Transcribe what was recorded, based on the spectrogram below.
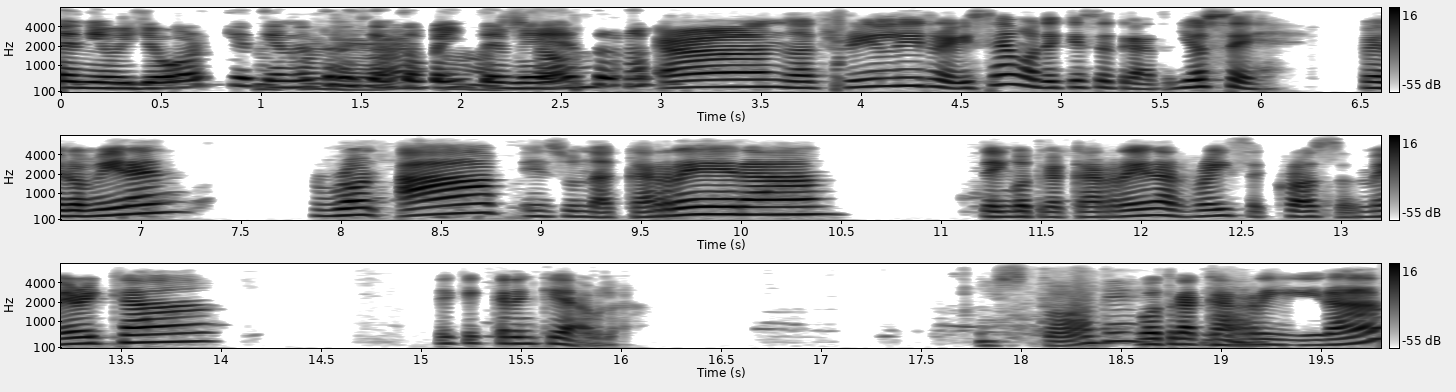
De New York que tiene Híjole, ay, 320 información. metros. Ah, not really. Revisemos de qué se trata. Yo sé, pero miren, Run Up es una carrera. Tengo otra carrera, Race Across America. ¿De qué creen que habla? Historia. Otra No. carrera.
